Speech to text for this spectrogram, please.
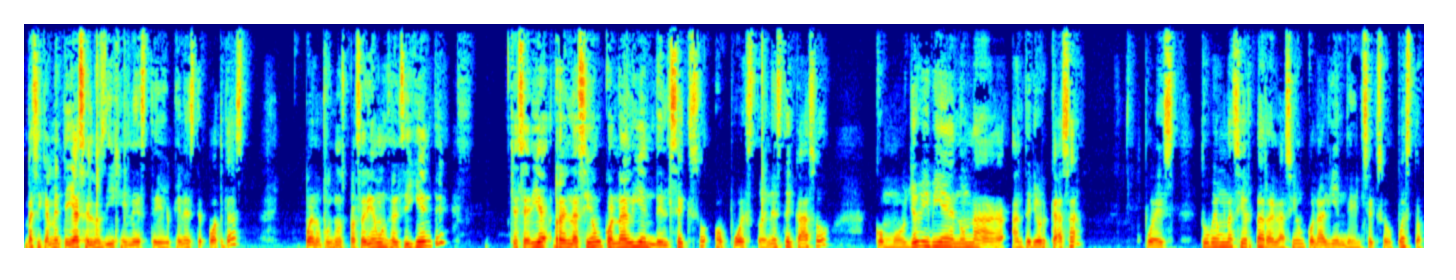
básicamente ya se los dije en este, en este podcast. Bueno, pues nos pasaríamos al siguiente, que sería relación con alguien del sexo opuesto. En este caso, como yo vivía en una anterior casa, pues tuve una cierta relación con alguien del sexo opuesto.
